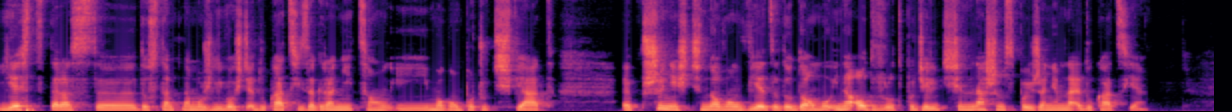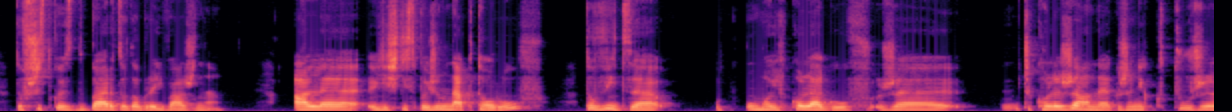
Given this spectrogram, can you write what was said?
jest teraz e, dostępna możliwość edukacji za granicą i mogą poczuć świat, e, przynieść nową wiedzę do domu i na odwrót podzielić się naszym spojrzeniem na edukację. To wszystko jest bardzo dobre i ważne. Ale jeśli spojrzymy na aktorów, to widzę u, moich kolegów, że czy koleżanek, że niektórzy,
